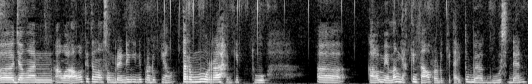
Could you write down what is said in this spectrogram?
uh, jangan awal-awal kita langsung branding ini produk yang termurah gitu. Uh, kalau memang yakin sama produk kita itu bagus dan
